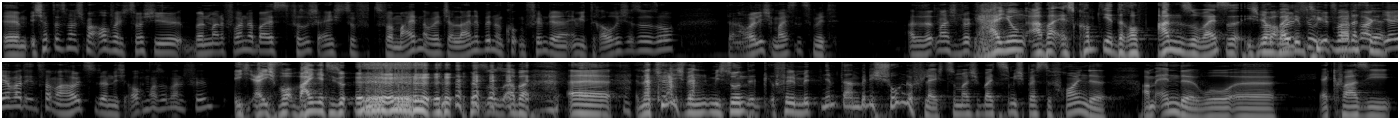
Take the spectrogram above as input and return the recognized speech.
ähm, ich habe das manchmal auch, wenn ich zum Beispiel, wenn meine Freundin dabei ist, versuche ich eigentlich zu, zu vermeiden, aber wenn ich alleine bin und gucke einen Film, der dann irgendwie traurig ist oder so, dann heule ich meistens mit. Also das mache ich wirklich. Ja, Jung, aber es kommt dir drauf an, so, weißt du? Ich Ja, bei dem du, Typ jetzt war das fragen, ja. ja, ja, warte, jetzt warte mal, heulst du dann nicht auch mal so beim Film? Ich, ja, ich weine jetzt nicht so. so, so aber äh, natürlich, wenn mich so ein Film mitnimmt, dann bin ich schon geflecht. Zum Beispiel bei Ziemlich Beste Freunde am Ende, wo äh, er quasi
